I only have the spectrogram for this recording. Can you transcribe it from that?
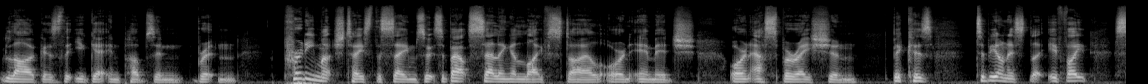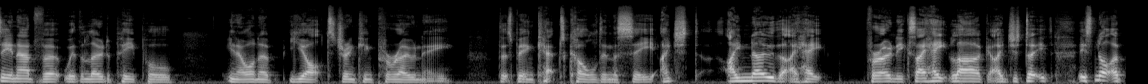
lagers that you get in pubs in Britain pretty much taste the same. So it's about selling a lifestyle or an image or an aspiration. Because to be honest, if I see an advert with a load of people, you know, on a yacht drinking Peroni that's being kept cold in the sea, I just I know that I hate Peroni because I hate lager. I just it, it's not a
